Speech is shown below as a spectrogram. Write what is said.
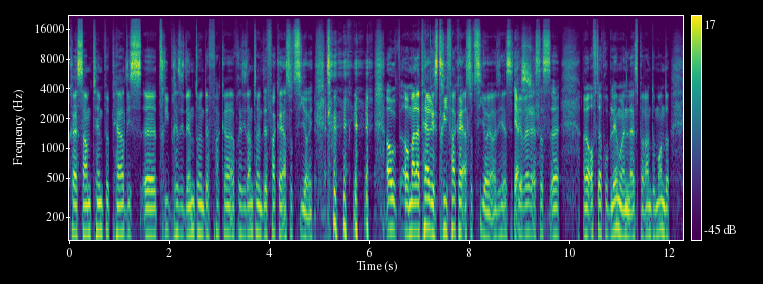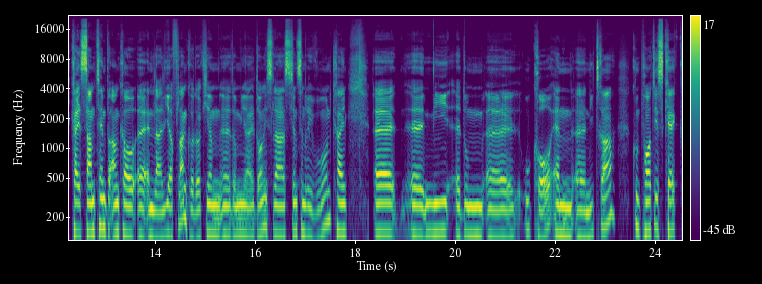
kai sam tempe perdis uh, tri presidento de faca, presidanto de faca asocioi. au, au malaper aperis tri facaj ist yes. tie vere äh, eh, eh, oft der problemo in la Esperanto mondo kaj samtempe ancau äh, eh, en la lia flanco, do kiam äh, do mi aldonis la sciencen äh, äh, mi dum uko en Nitra kunportis kek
